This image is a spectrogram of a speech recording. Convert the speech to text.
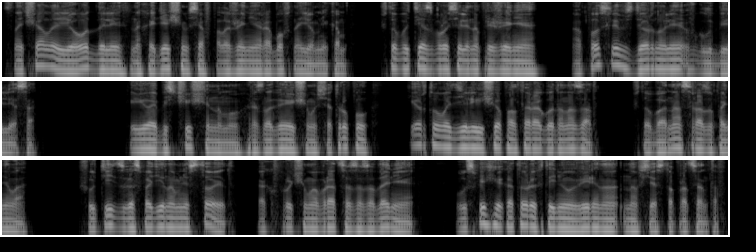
Сначала ее отдали находящимся в положении рабов наемникам, чтобы те сбросили напряжение, а после вздернули в глуби леса. К ее обесчищенному, разлагающемуся трупу Керту водили еще полтора года назад, чтобы она сразу поняла. Шутить с господином не стоит, как, впрочем, и браться за задания, в успехе которых ты не уверена на все сто процентов.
